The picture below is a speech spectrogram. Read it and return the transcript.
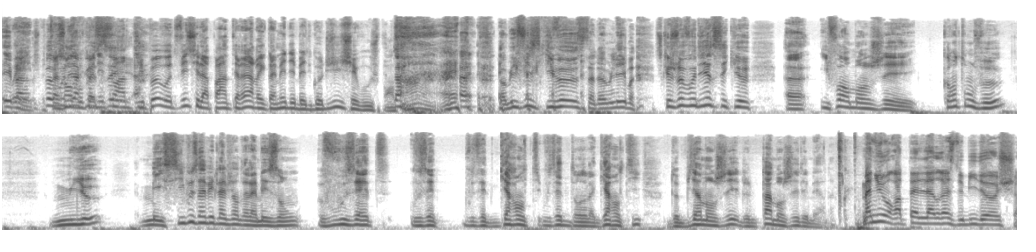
Et Oui, ben, de je toute peux vous façon, dire vous connaissez un petit peu, votre fils, il n'a pas intérêt à réclamer des bêtes goji chez vous, je pense. hein. Non, mais il fait ce qu'il veut, c'est un homme libre. Ce que je veux vous dire, c'est que euh, il faut en manger quand on veut, mieux. Mais si vous avez de la viande à la maison, vous êtes, vous êtes, vous êtes garanti, vous êtes dans la garantie de bien manger, et de ne pas manger des merdes. Manu, on rappelle l'adresse de Bidoche.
